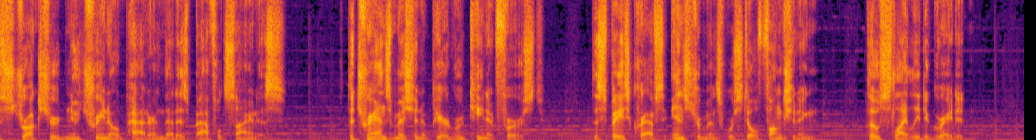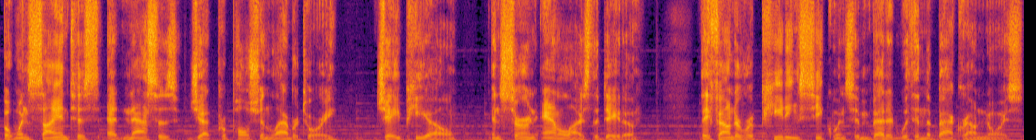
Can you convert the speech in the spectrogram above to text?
structured neutrino pattern that has baffled scientists. The transmission appeared routine at first. The spacecraft's instruments were still functioning, though slightly degraded. But when scientists at NASA's Jet Propulsion Laboratory, JPL, and CERN analyzed the data, they found a repeating sequence embedded within the background noise,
